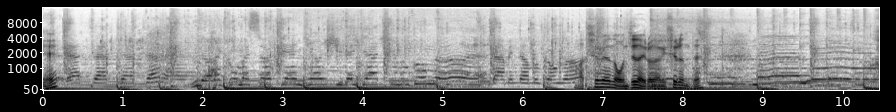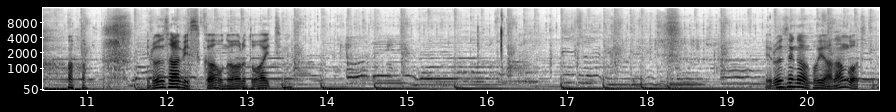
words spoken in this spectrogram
예? 아침에는 언제나 일어나기 싫은데 이런 사람이 있을까? 오늘 하루도 화이팅 이런 생각은 거의 안 한 것 같은데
